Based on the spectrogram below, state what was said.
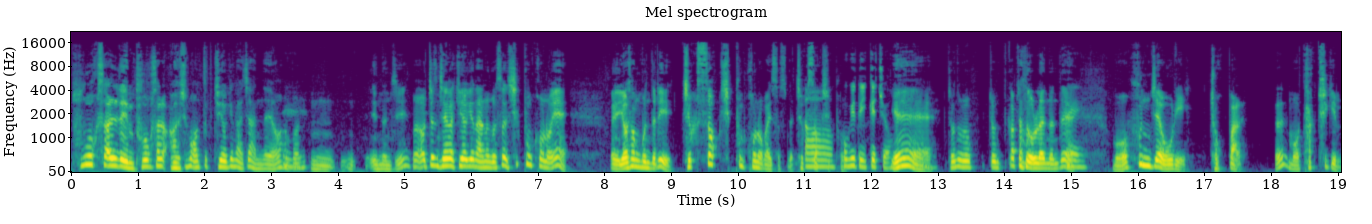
부엌 살림, 부엌 살림, 아, 지금 언뜻 기억이 나지 않네요. 네. 한번, 음, 음, 있는지. 어쨌든 제가 기억에 나는 것은 식품 코너에 예, 여성분들이 즉석 식품 코너가 있었습니다. 즉석 아, 식품. 거기도 있겠죠. 예. 저도 좀 깜짝 놀랐는데, 네. 뭐, 훈제 오리, 족발, 예? 뭐, 닭튀김,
